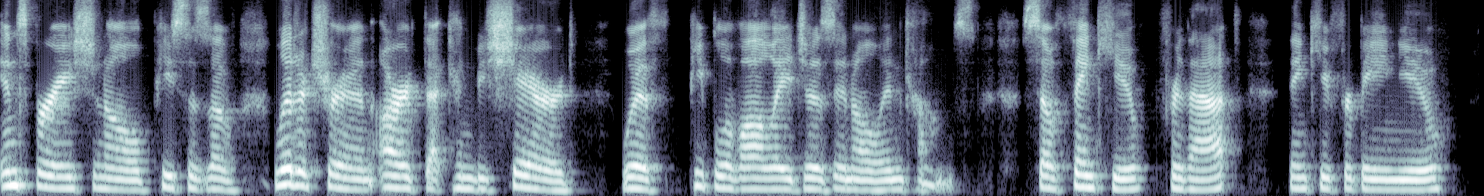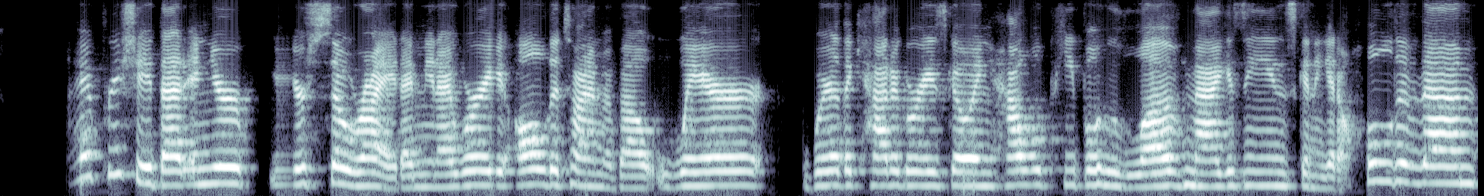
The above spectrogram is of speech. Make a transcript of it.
inspirational pieces of literature and art that can be shared with people of all ages in all incomes. So thank you for that. Thank you for being you. I appreciate that and you're you're so right. I mean, I worry all the time about where where the category is going, how will people who love magazines going to get a hold of them,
